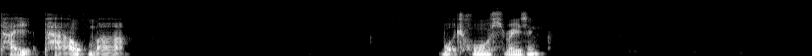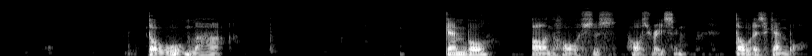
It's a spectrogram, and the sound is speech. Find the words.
睇跑馬 watch horse racing. Ma gamble on horses horse racing 赌 is gamble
